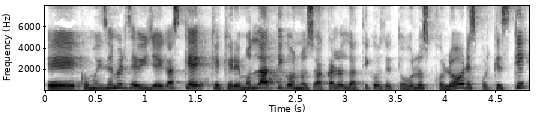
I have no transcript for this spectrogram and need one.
eh, como dice Mercedes Villegas, que, que queremos látigo, nos saca los látigos de todos los colores, porque es que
